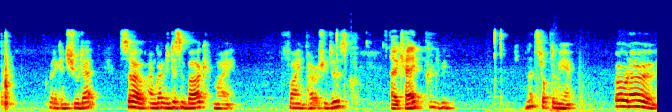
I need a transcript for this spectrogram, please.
where they can shoot at. So I'm going to disembark my fine parachuters. Okay. Be. Let's drop them here. Oh no!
